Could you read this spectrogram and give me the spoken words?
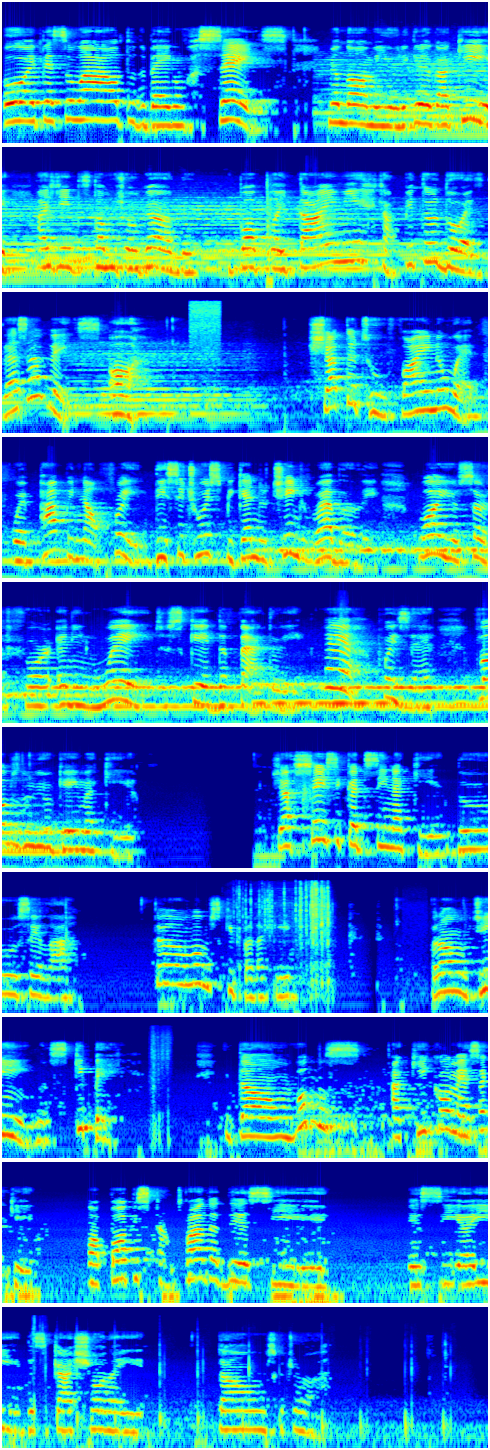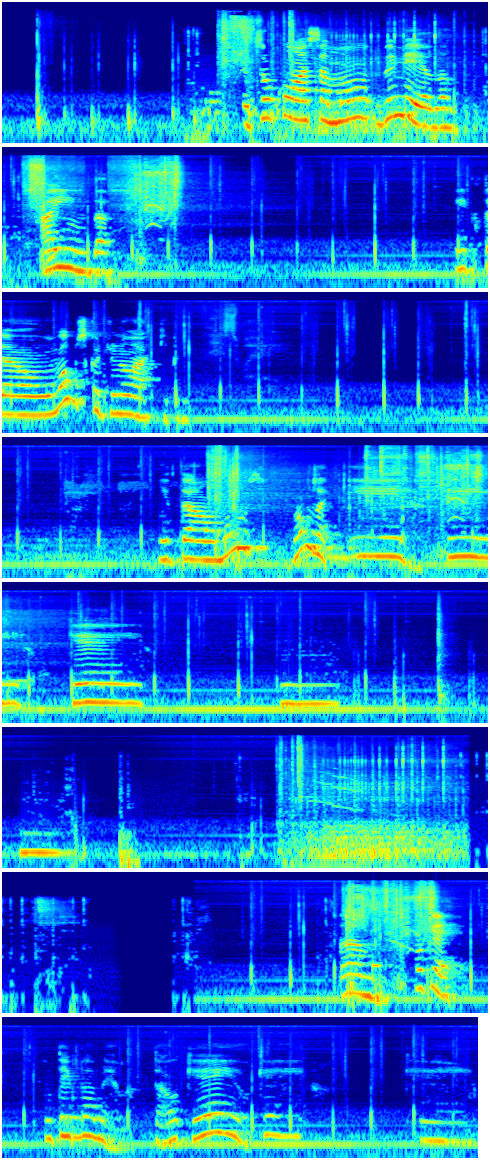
Oi pessoal, tudo bem com vocês? Meu nome é Yuri Grego aqui, a gente estamos jogando o Pop Playtime capítulo 2, dessa vez, ó. Chapter 2 Final Web With Poppy now free, the situation began to change rapidly while you search for any way to escape the factory. É, pois é, vamos no new game aqui. Já sei esse cutscene aqui, do, sei lá. Então, vamos skipar daqui. Prontinho, skipei. Então, vamos... Aqui começa aqui. Com a pop escapada desse... Esse aí, desse caixão aí. Então, vamos continuar. Eu tô com essa mão vermelha. Ainda. Então, vamos continuar aqui. Então, vamos, vamos aqui, aqui, ok. Hum, hum. Um, ok, não tem problema. Tá ok, ok, ok.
